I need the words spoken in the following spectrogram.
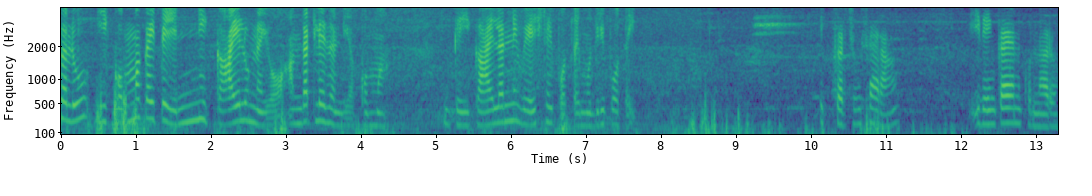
అసలు ఈ కొమ్మకైతే ఎన్ని కాయలు ఉన్నాయో అందట్లేదండి ఆ కొమ్మ. ఇంకా ఈ కాయలన్నీ వేస్ట్ అయిపోతాయి ముదిరిపోతాయి. ఇక్కడ చూసారా? ఇది కాయ అనుకున్నారు?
